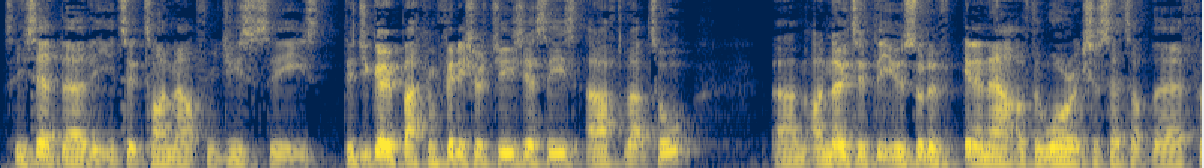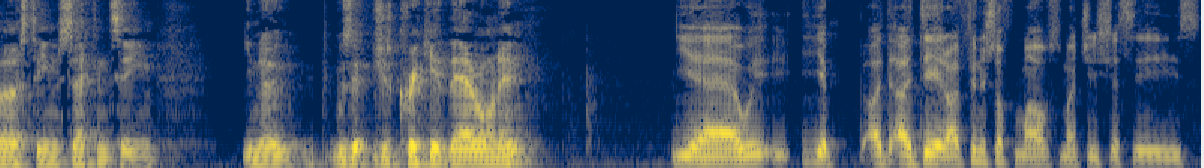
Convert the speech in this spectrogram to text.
So you said there that you took time out from your GCSEs. Did you go back and finish your GCSEs after that tour? Um, I noted that you were sort of in and out of the Warwickshire setup there, first team, second team. You know, was it just cricket there on in? Yeah, we yeah, I, I did. I finished off my my GCSEs,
